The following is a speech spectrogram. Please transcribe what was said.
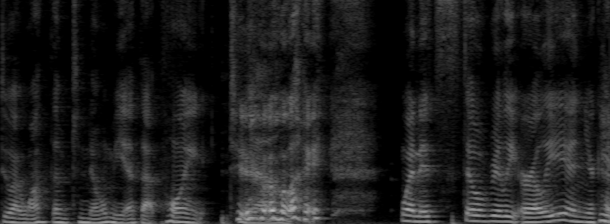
do I want them to know me at that point too? Yeah. like when it's still really early and you're kind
